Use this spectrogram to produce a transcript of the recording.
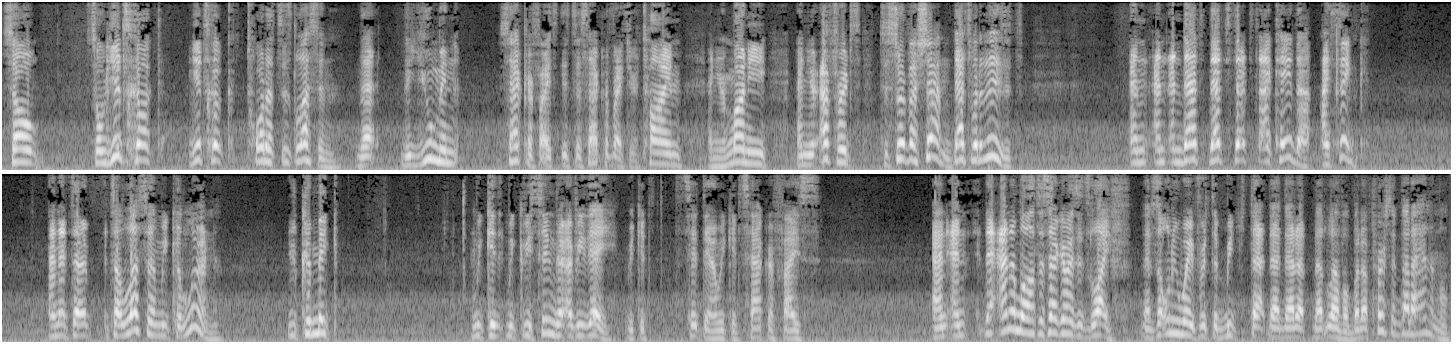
So, so Yitzchak, Yitzchak taught us this lesson that the human sacrifice is to sacrifice your time and your money and your efforts to serve Hashem. That's what it is. It's, and and and that's that's that's the Akedah, I think. And it's a it's a lesson we could learn. You could make. We could we could be sitting there every day. We could sit there and we could sacrifice. And and the animal has to sacrifice its life. That's the only way for it to reach that that that, that level. But a person, not an animal.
